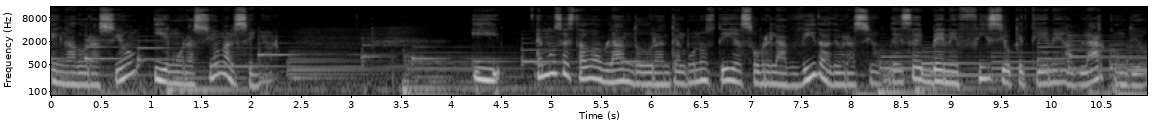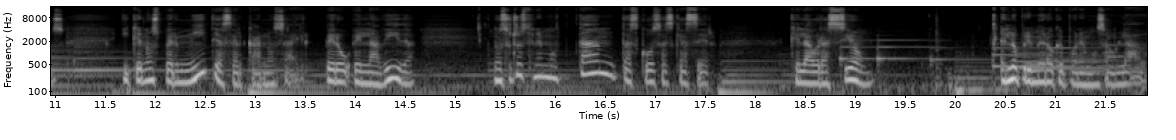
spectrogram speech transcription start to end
en adoración y en oración al Señor. Y hemos estado hablando durante algunos días sobre la vida de oración, de ese beneficio que tiene hablar con Dios y que nos permite acercarnos a Él. Pero en la vida nosotros tenemos tantas cosas que hacer que la oración es lo primero que ponemos a un lado.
